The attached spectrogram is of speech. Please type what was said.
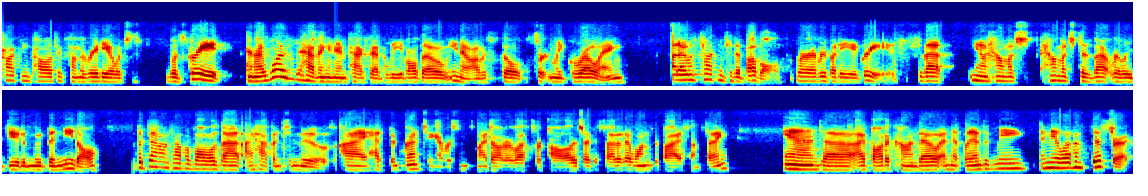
talking politics on the radio, which was great, and I was having an impact, I believe, although, you know, I was still certainly growing, but I was talking to the bubble where everybody agrees. So that, you know, how much how much does that really do to move the needle? But then on top of all of that, I happened to move. I had been renting ever since my daughter left for college. I decided I wanted to buy something. And uh, I bought a condo and it landed me in the 11th district.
